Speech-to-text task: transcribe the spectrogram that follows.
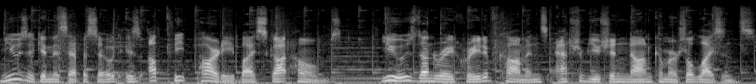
Music in this episode is Upbeat Party by Scott Holmes, used under a Creative Commons Attribution Non Commercial License.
